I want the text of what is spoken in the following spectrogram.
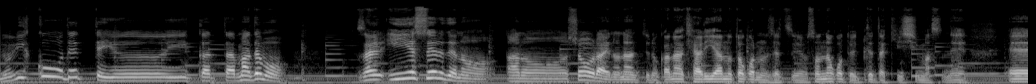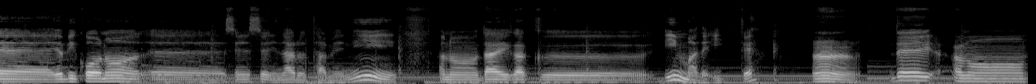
予備校でっていう言い方、まあでも、ESL での、あのー、将来のなんていうのかな、キャリアのところの説明そんなこと言ってた気しますね。えー、予備校の、えー、先生になるために、あのー、大学院まで行って、うん。で、あの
